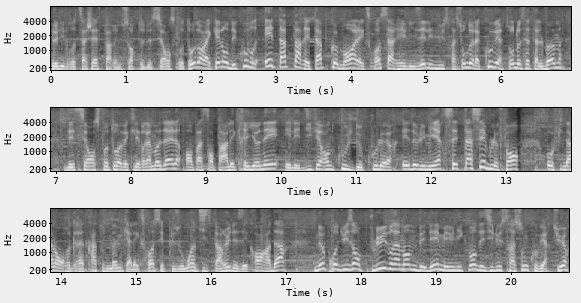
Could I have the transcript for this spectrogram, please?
Le livre s'achève par une sorte de séance photo dans laquelle on découvre étape par étape comment Alex Ross a réalisé l'illustration de la couverture de cet album, des séances photos avec les vrais modèles, en passant par les crayonnés et les différentes couches de couleurs et de lumière, c'est assez bluffant. Au final, on regrettera tout de même qu'Alex Ross ait plus ou moins disparu des écrans radars, ne produisant plus vraiment de BD mais uniquement des illustrations de couverture.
